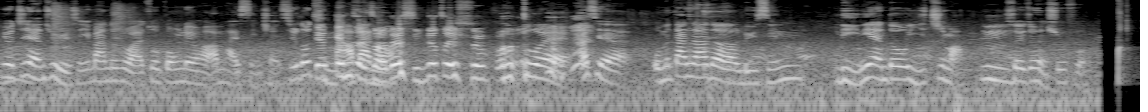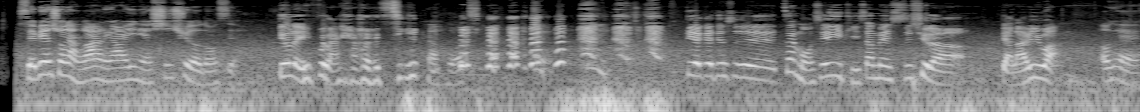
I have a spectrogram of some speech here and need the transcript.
因为之前去旅行一般都是我来做攻略和安排行程，其实都挺麻烦的。跟着走就行，就最舒服。对，而且我们大家的旅行理念都一致嘛，嗯，所以就很舒服。随便说两个二零二一年失去的东西，丢了一部蓝牙耳机。第二个就是在某些议题上面失去了表达欲望。OK，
